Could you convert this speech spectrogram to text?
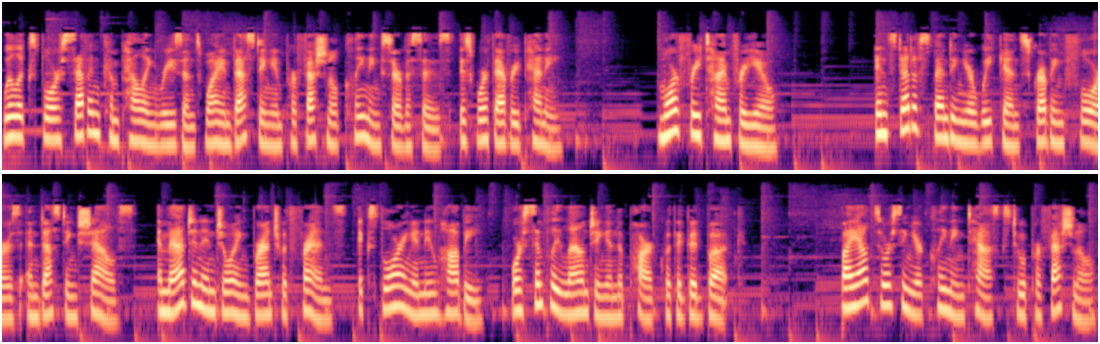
we'll explore 7 compelling reasons why investing in professional cleaning services is worth every penny. More free time for you. Instead of spending your weekend scrubbing floors and dusting shelves, imagine enjoying brunch with friends, exploring a new hobby, or simply lounging in the park with a good book. By outsourcing your cleaning tasks to a professional,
